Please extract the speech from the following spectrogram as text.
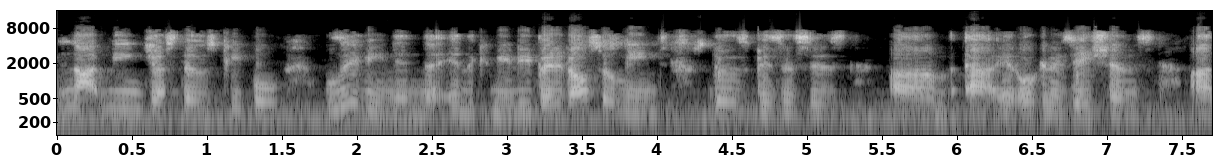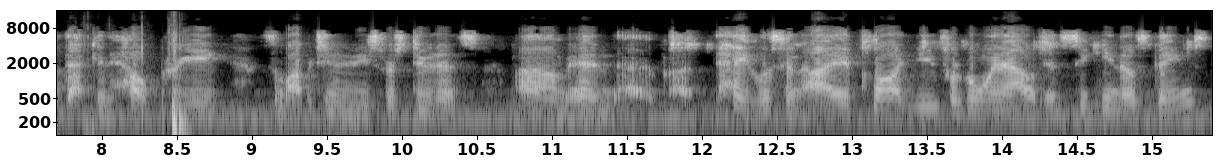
not mean just those people living in the in the community but it also means those businesses um, uh, and organizations uh, that can help create some opportunities for students um, and uh, uh, hey, listen, I applaud you for going out and seeking those things.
